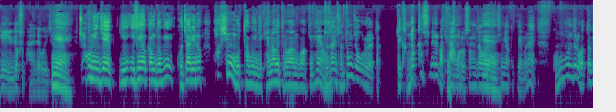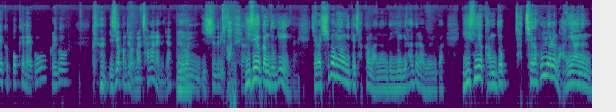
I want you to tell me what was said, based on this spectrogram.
유격수 봐야 되고 이제 예. 조금 이제 이- 이승엽 감독이 그 자리는 확신을 못하고 이제 개막에 들어가는 것 같긴 해요. 두산이 전통적으로 일단 되게 강력한 수비를 바탕으로 성적을 예. 낸 팀이었기 때문에 그 부분들을 어떻게 극복해내고 그리고 그 이승엽 감독이 얼마나 참아내느냐 뭐 음. 이런 이슈들이 있으니까 이승엽 감독이 네. 제가 시범 경기 때 잠깐 만났는데 이 얘기를 하더라고요. 그러니까 이승엽 감독 자체가 훈련을 많이 하는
